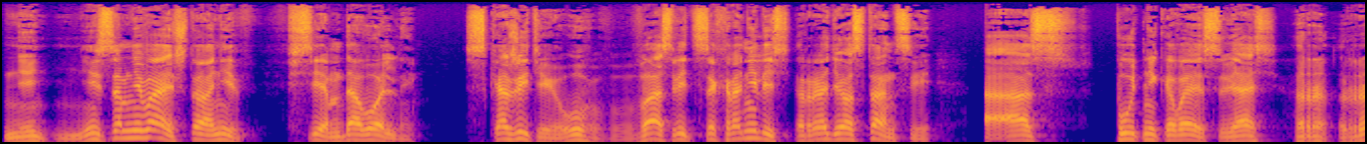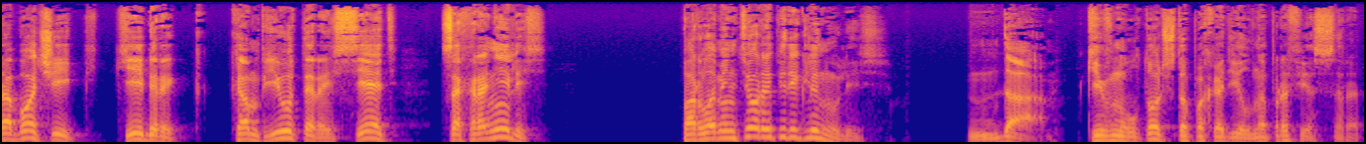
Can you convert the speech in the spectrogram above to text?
«Не, не сомневаюсь, что они всем довольны», Скажите, у вас ведь сохранились радиостанции, а спутниковая связь, рабочие киберы, компьютеры, сеть сохранились?» Парламентеры переглянулись. «Да», — кивнул тот, что походил на профессора.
